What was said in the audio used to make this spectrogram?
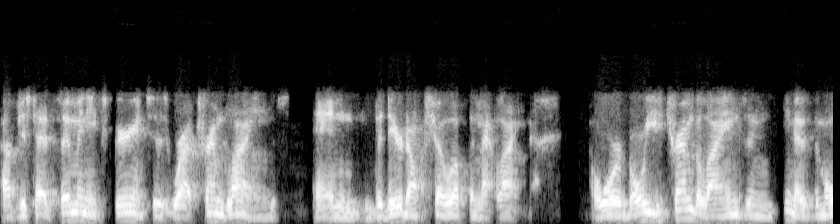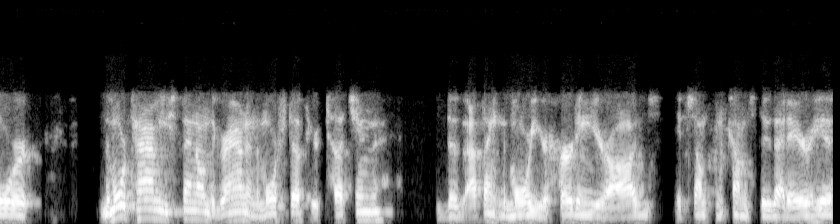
I've just had so many experiences where I trimmed lanes and the deer don't show up in that lane. Or or you trim the lanes and you know the more the more time you spend on the ground and the more stuff you're touching, the I think the more you're hurting your odds if something comes through that area.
